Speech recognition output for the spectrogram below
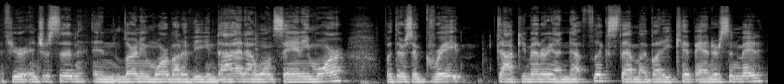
if you're interested in learning more about a vegan diet, I won't say any more, but there's a great documentary on Netflix that my buddy Kip Andersen made.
